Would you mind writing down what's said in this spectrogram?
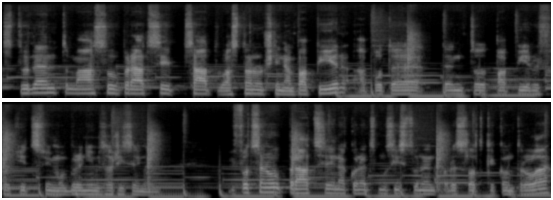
Student má svou práci psát vlastnoručně na papír a poté tento papír vyfotit svým mobilním zařízením. Vyfocenou práci nakonec musí student odeslat ke kontrole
